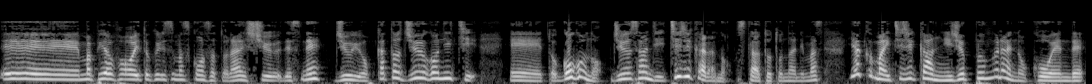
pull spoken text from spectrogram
えー、まあ、ピュアフォーワイトクリスマスコンサート来週ですね。14日と15日、えーと、午後の13時1時からのスタートとなります。約ま1時間20分ぐらいの公演で、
